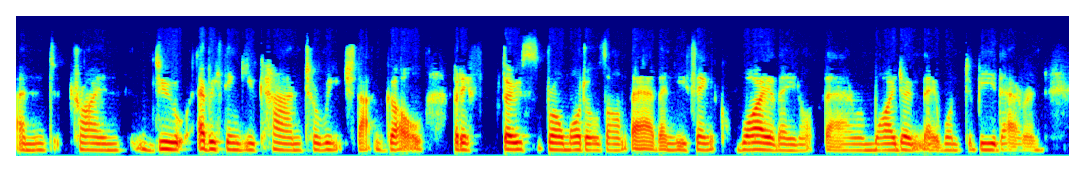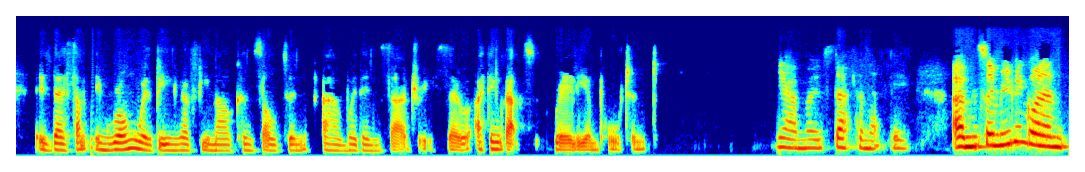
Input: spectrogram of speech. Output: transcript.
and try and do everything you can to reach that goal. But if those role models aren't there, then you think, why are they not there? And why don't they want to be there? And is there something wrong with being a female consultant uh, within surgery? So I think that's really important. Yeah, most definitely. Um, so moving on and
